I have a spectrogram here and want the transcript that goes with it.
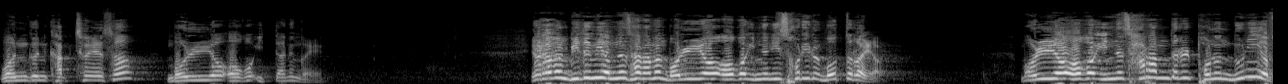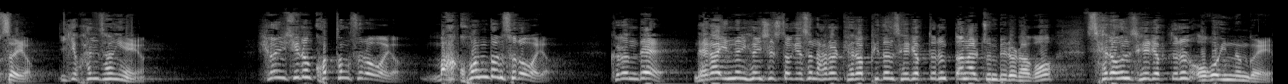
원근 각처에서 몰려오고 있다는 거예요. 여러분 믿음이 없는 사람은 몰려오고 있는 이 소리를 못 들어요. 몰려오고 있는 사람들을 보는 눈이 없어요. 이게 환상이에요. 현실은 고통스러워요. 막 혼돈스러워요. 그런데 내가 있는 현실 속에서 나를 괴롭히던 세력들은 떠날 준비를 하고 새로운 세력들은 오고 있는 거예요.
